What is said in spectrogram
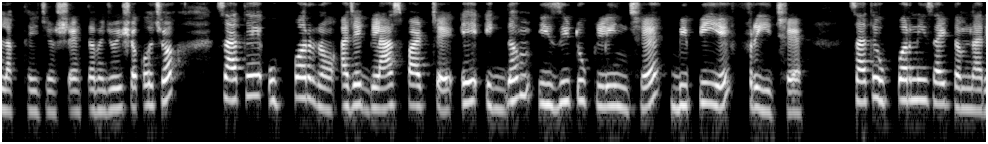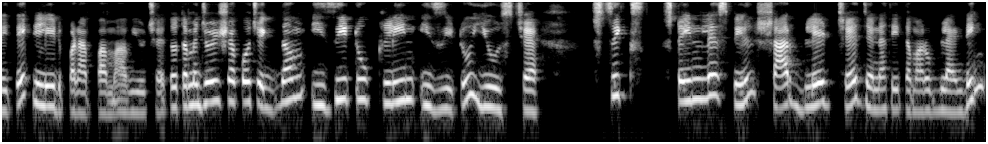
અલગ થઈ જશે. તમે જોઈ શકો છો. સાથે ઉપરનો આ જે ગ્લાસ પાર્ટ છે એ એકદમ ઇઝી ટુ ક્લીન છે બીપી એ ફ્રી છે. સાથે ઉપરની સાઈડ તમને આ રીતે એક લીડ પણ આપવામાં આવ્યું છે. તો તમે જોઈ શકો છો એકદમ easy to clean easy to use છે. Six stainless steel sharp blade છે, જેનાથી તમારું બ્લેન્ડિંગ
